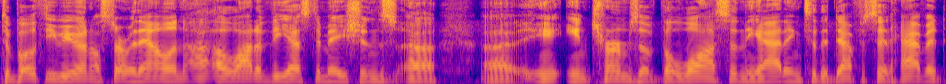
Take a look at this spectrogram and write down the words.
To both of you, and I'll start with Alan, a, lot of the estimations uh, uh, in, in terms of the loss and the adding to the deficit have it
